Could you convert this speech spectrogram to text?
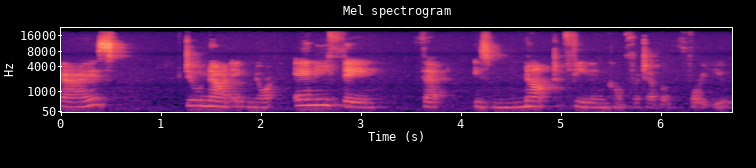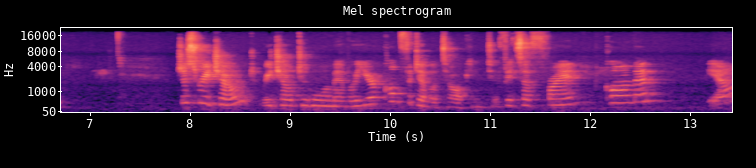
guys, do not ignore anything that is not feeling comfortable for you. Just reach out, reach out to whomever you're comfortable talking to. If it's a friend, call them. Yeah,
